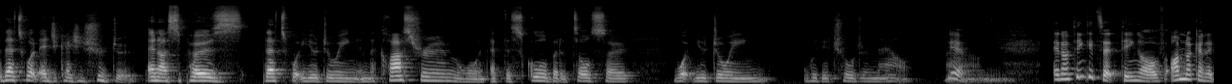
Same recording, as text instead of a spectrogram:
that's what education should do. And I suppose that's what you're doing in the classroom or at the school, but it's also what you're doing with your children now. Yeah. Um, And I think it's that thing of I'm not going to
